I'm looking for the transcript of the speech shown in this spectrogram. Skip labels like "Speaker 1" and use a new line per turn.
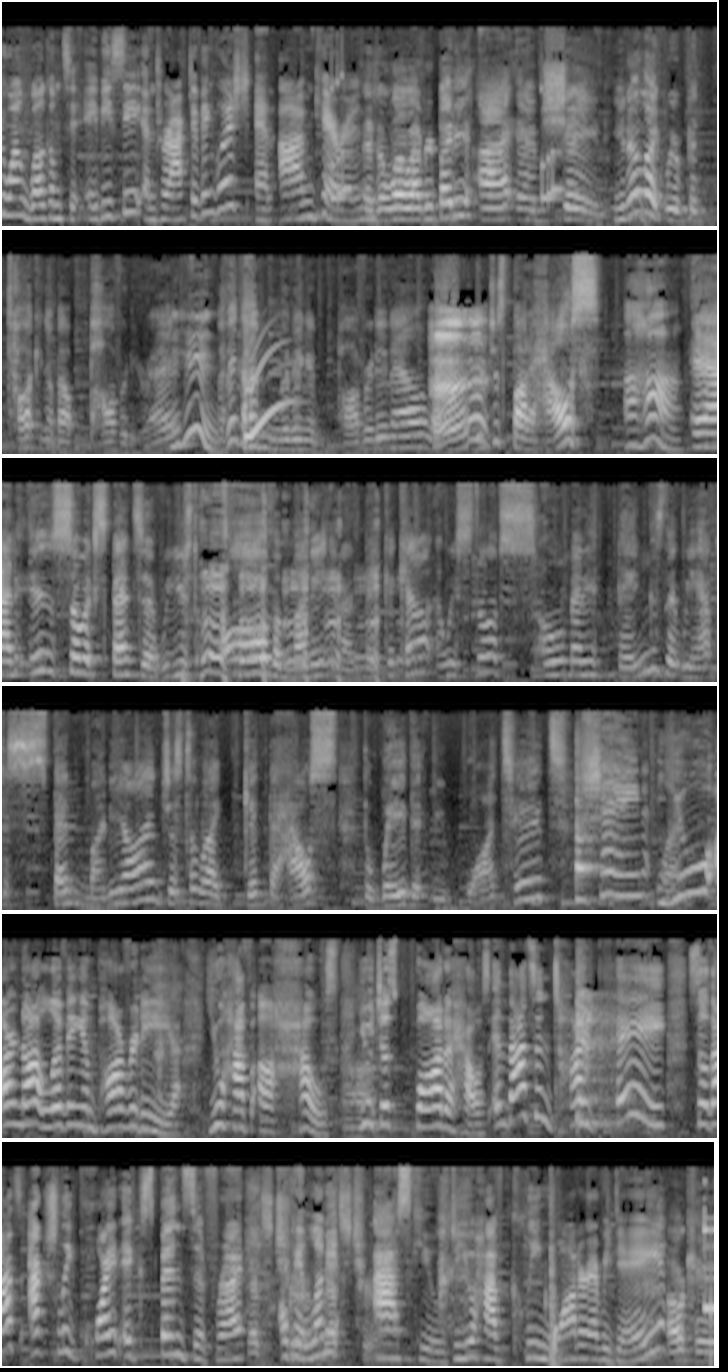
everyone. Welcome to ABC Interactive English, and I'm Karen.
And hello, everybody. I am Shane. You know, like we've been talking about poverty, right? Mm-hmm. I think I'm living in poverty now. Like, we just bought a house.
Uh huh.
And it is so expensive. We used all the money in our bank account, and we still have so many things that we have to spend money on just to like get the house the way that we want it.
Shane, you are not living in poverty. You have a house.
Uh-huh.
you just bought a house, and that's in Taipei. so that's actually quite expensive, right?
That's true.
Okay, let me
true.
ask you do you have clean water every day?
Okay,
